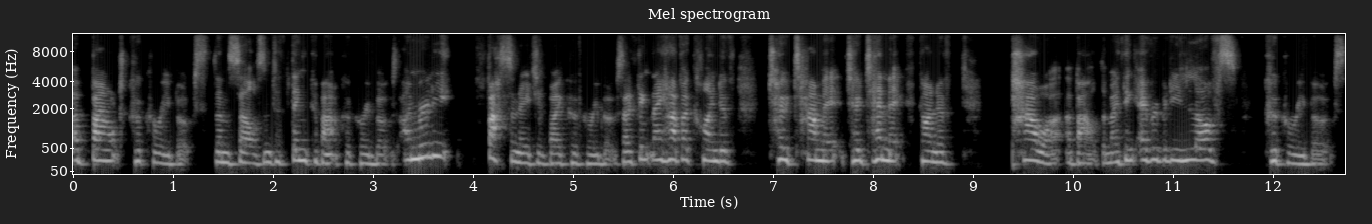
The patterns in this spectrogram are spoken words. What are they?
about cookery books themselves and to think about cookery books I'm really fascinated by cookery books. I think they have a kind of totemic, totemic kind of power about them. I think everybody loves cookery books.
